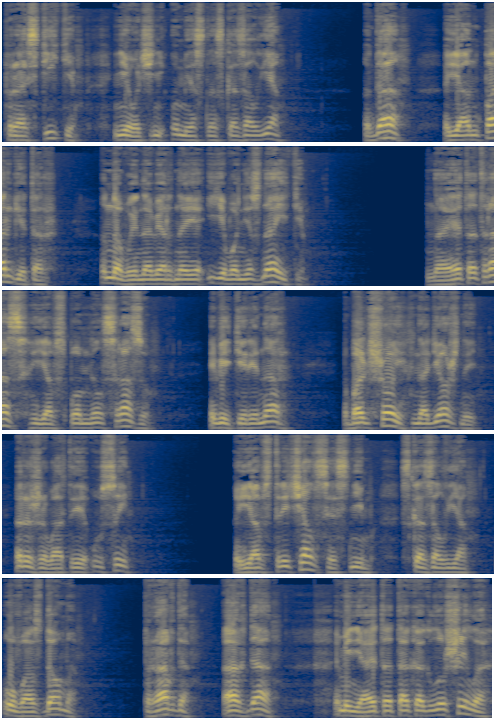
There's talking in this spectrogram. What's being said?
«Простите», — не очень уместно сказал я. «Да, Ян Паргетер, но вы, наверное, его не знаете». На этот раз я вспомнил сразу. Ветеринар. Большой, надежный рыжеватые усы. «Я встречался с ним», — сказал я, — «у вас дома». «Правда? Ах, да. Меня это так оглушило,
